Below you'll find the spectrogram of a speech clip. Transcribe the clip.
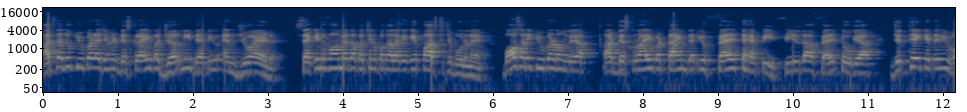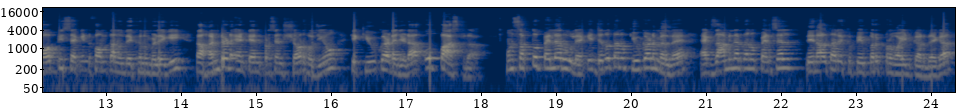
ਅੱਜ ਦਾ ਜੋ ਕਿਊ ਕਾਰਡ ਹੈ, ਜਿਵੇਂ describe a journey that you enjoyed second form ਹੈ ਤਾਂ ਬੱਚੇ ਨੂੰ ਪਤਾ ਲੱਗੇ ਕਿ ਪਾਸਟ 'ਚ ਬੋਲਣਾ ਹੈ। ਬਹੁਤ ਸਾਰੇ ਕਿਊ ਕਾਰਡ ਹੁੰਦੇ ਆ describe a time that you felt happy feel ਦਾ ਫੈਲਟ ਹੋ ਗਿਆ। ਜਿੱਥੇ ਕਿਤੇ ਵੀ ਵਰਬ ਦੀ ਸੈਕੰਡ ਫਾਰਮ ਤੁਹਾਨੂੰ ਦੇਖਣ ਨੂੰ ਮਿਲੇਗੀ, ਤਾਂ 110% ਸ਼ੋਰ ਹੋ ਜਿਓ ਕਿ ਕਿਊ ਕਾਰਡ ਹੈ ਜਿਹੜਾ ਉਹ ਪਾਸਟ ਦਾ। ਹੁਣ ਸਭ ਤੋਂ ਪਹਿਲਾ ਰੂਲ ਹੈ ਕਿ ਜਦੋਂ ਤੁਹਾਨੂੰ ਕਿਊ ਕਾਰਡ ਮਿਲਦਾ ਹੈ ਐਗਜ਼ਾਮੀਨਰ ਤੁਹਾਨੂੰ ਪੈਨਸਲ ਦੇ ਨਾਲ ਤੁਹਾਨੂੰ ਇੱਕ ਪੇਪਰ ਪ੍ਰੋਵਾਈਡ ਕਰ ਦੇਗਾ।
